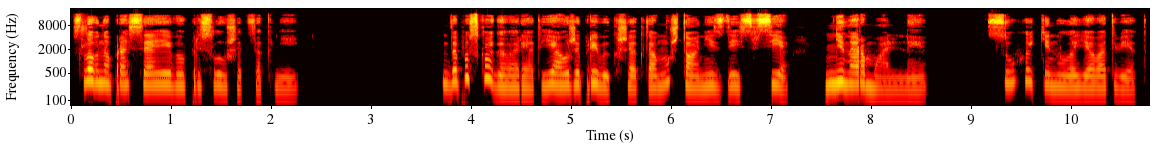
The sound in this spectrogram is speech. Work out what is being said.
словно прося его прислушаться к ней. «Да пускай говорят, я уже привыкшая к тому, что они здесь все ненормальные». Сухо кинула я в ответ.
